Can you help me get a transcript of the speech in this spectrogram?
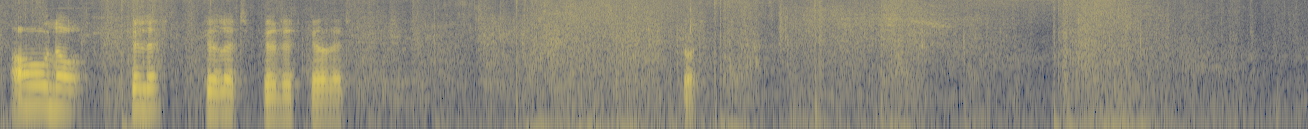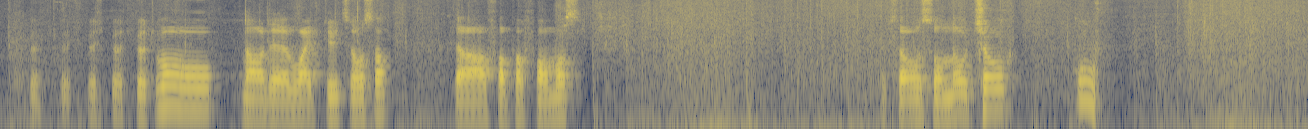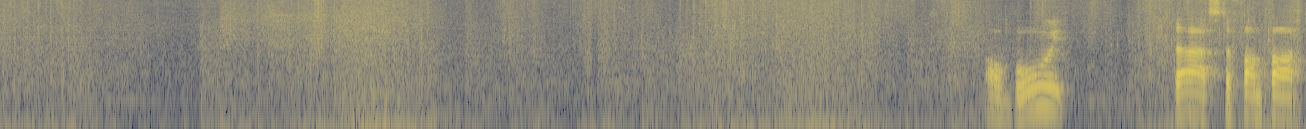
Oh no! Kill it! Kill it! Kill it! Kill it! Good. Good, good, good, good, good. Whoa! Now the white dudes also. They are for performers. It's also no choke. Oof. Oh boy. That's the fun part.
